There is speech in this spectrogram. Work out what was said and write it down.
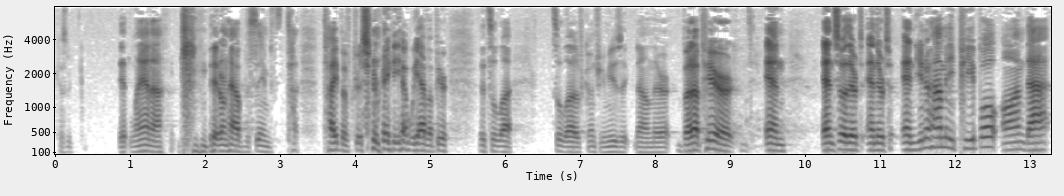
because Atlanta, they don't have the same t- type of Christian radio we have up here. It's a lot. It's a lot of country music down there, but up here, and and so they're and they're and you know how many people on that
